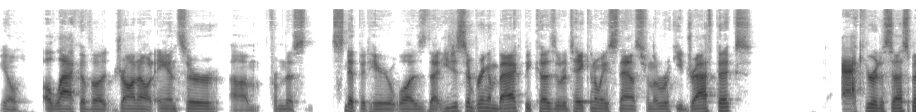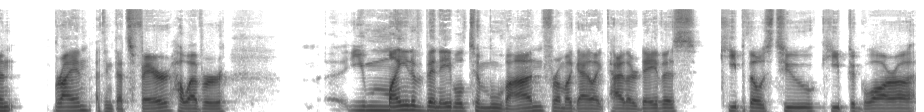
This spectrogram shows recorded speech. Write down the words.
you know a lack of a drawn out answer um, from this snippet here was that he just didn't bring him back because it would have taken away snaps from the rookie draft picks. Accurate assessment, Brian. I think that's fair. However, you might have been able to move on from a guy like Tyler Davis, keep those two, keep Deguara,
